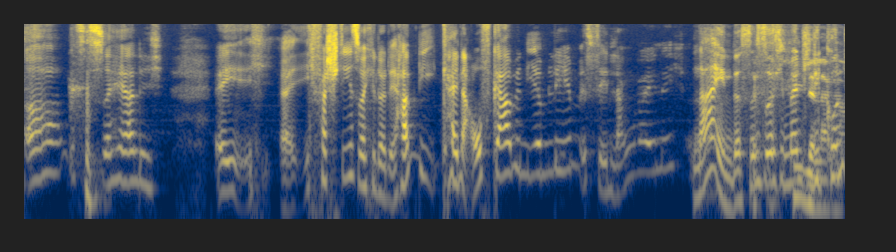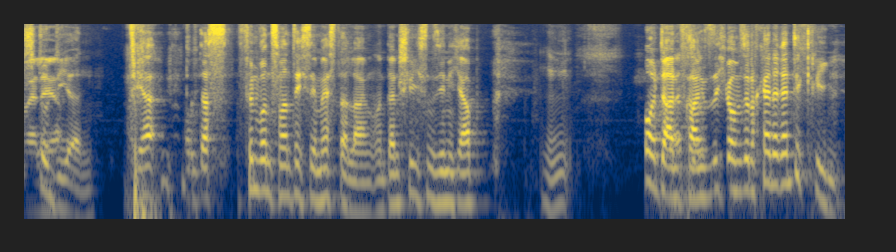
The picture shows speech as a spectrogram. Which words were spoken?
Oh, das ist so herrlich. Ey, ich, äh, ich verstehe solche Leute. Haben die keine Aufgabe in ihrem Leben? Ist denen langweilig? Nein, das sind Das solche Menschen, die Kunst Langeweile, ja. studieren. Ja, und das 25 Semester lang und dann schließen sie nicht ab. Hm. Und dann Also- fragen sie sich, warum sie noch keine Rente kriegen.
